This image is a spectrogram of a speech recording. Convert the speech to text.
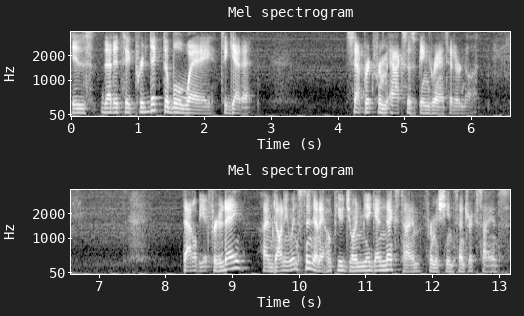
is that it's a predictable way to get it, separate from access being granted or not. That'll be it for today. I'm Donny Winston, and I hope you join me again next time for Machine Centric Science.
